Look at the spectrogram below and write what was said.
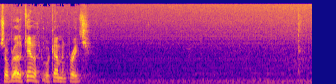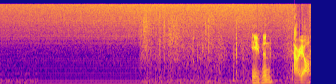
So, Brother Kenneth will come and preach. Evening. How are y'all?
